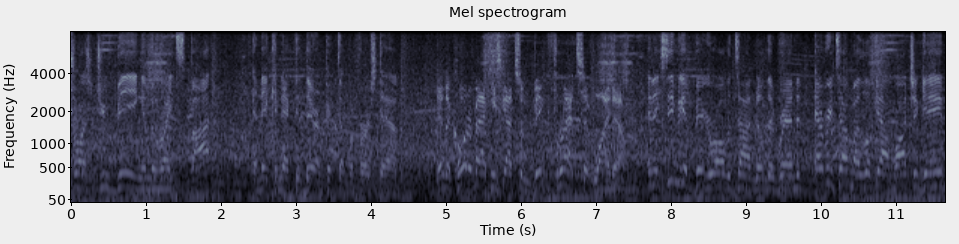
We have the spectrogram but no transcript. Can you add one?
trust you being in the right spot, and they connected there and picked up a first down. And the quarterback, he's got some big threats at wideout. And they seem to get bigger all the time, don't they, Brandon? Every time I look out and watch a game,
